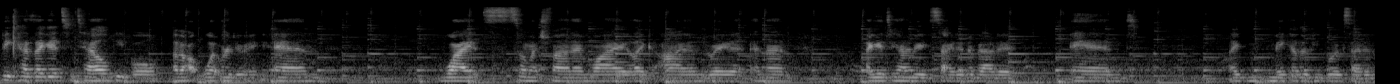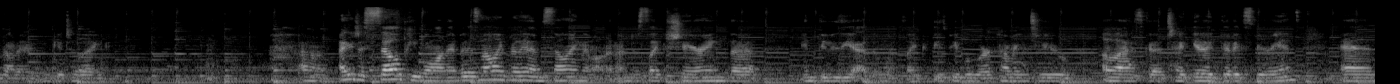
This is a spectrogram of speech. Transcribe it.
because I get to tell people about what we're doing and why it's so much fun and why like I enjoy it and then I get to kind of be excited about it and like make other people excited about it and get to like I I get to sell people on it but it's not like really I'm selling them on it. I'm just like sharing the enthusiasm with like these people who are coming to Alaska to get a good experience and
